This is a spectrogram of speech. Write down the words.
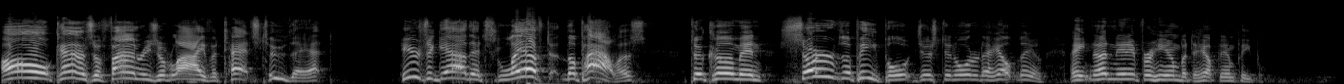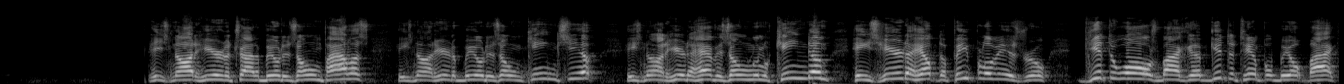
all kinds of fineries of life attached to that. Here's a guy that's left the palace to come and serve the people just in order to help them. Ain't nothing in it for him but to help them people. He's not here to try to build his own palace. He's not here to build his own kingship. He's not here to have his own little kingdom. He's here to help the people of Israel get the walls back up, get the temple built back,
